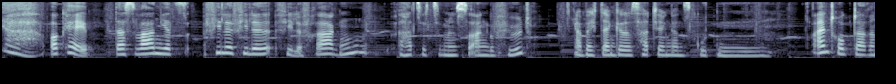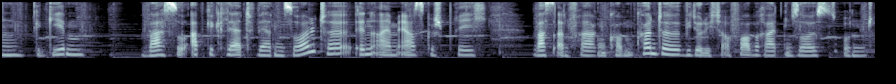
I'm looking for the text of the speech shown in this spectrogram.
Ja, okay, das waren jetzt viele, viele, viele Fragen. Hat sich zumindest so angefühlt. Aber ich denke, das hat dir einen ganz guten Eindruck darin gegeben, was so abgeklärt werden sollte in einem Erstgespräch, was an Fragen kommen könnte, wie du dich darauf vorbereiten sollst und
